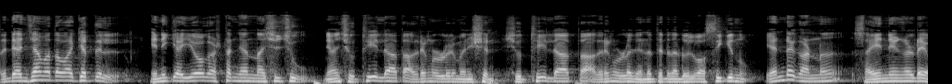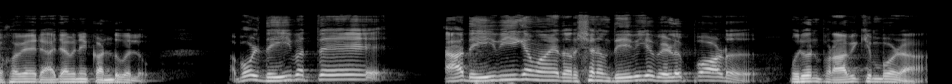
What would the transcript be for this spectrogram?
അതിന്റെ അഞ്ചാമത്തെ വാക്യത്തിൽ എനിക്ക് അയ്യോ കഷ്ടം ഞാൻ നശിച്ചു. ഞാൻ ശുദ്ധിയില്ലാത്ത അതിരങ്ങളുള്ളൊരു മനുഷ്യൻ. ശുദ്ധിയില്ലാത്ത അതിരങ്ങളുള്ള ജനത്തിന്റെ നടുവിൽ വസിക്കുന്നു. എന്റെ കണ്ണ് സൈന്യങ്ങളുടെ യഹോവയ രാജാവിനെ കണ്ടുവല്ലോ. അപ്പോൾ ദൈവത്തെ ആ ദൈവീകമായ ദർശനം ദൈവിക വെളിപ്പാട് ഒരുവൻ പ്രാപിക്കുമ്പോഴാണ്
